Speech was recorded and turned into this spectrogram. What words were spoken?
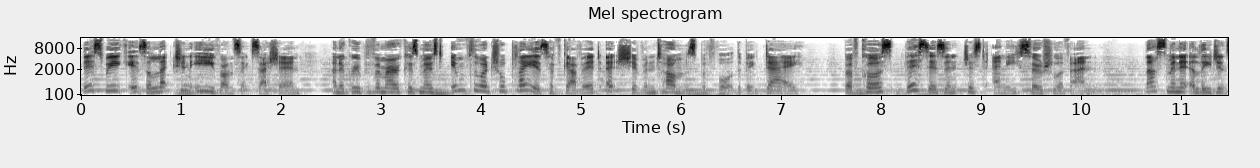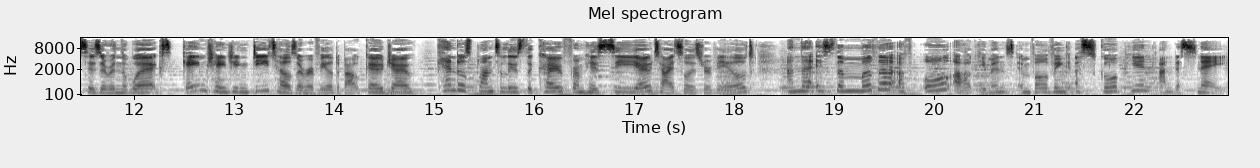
This week, it's election eve on Succession, and a group of America's most influential players have gathered at Shiv and Tom's before the big day. But of course, this isn't just any social event. Last minute allegiances are in the works, game changing details are revealed about GoJo, Kendall's plan to lose the co from his CEO title is revealed, and there is the mother of all arguments involving a scorpion and a snake.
